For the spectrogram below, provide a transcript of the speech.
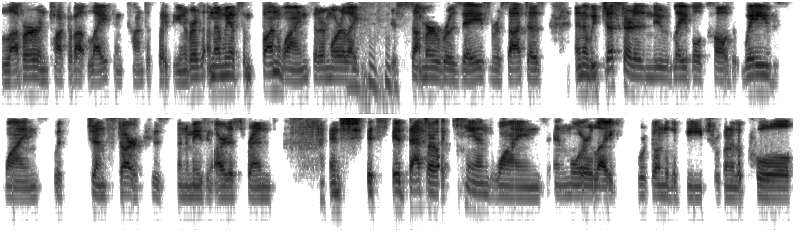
lover and talk about life and contemplate the universe. And then we have some fun wines that are more like your summer rosés and rosatos. And then we just started a new label called Waves Wines with Jen Stark, who's an amazing artist friend. And it's, it, that's our like canned wines and more like we're going to the beach, we're going to the pool,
